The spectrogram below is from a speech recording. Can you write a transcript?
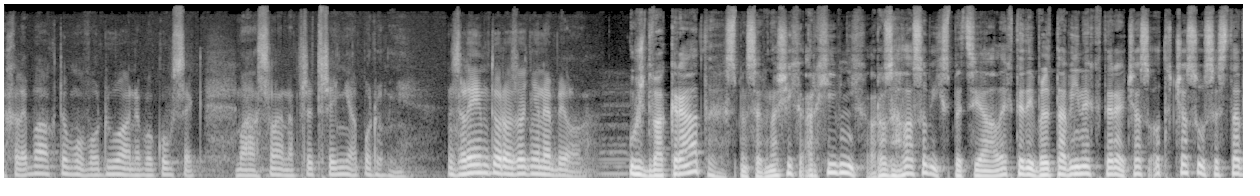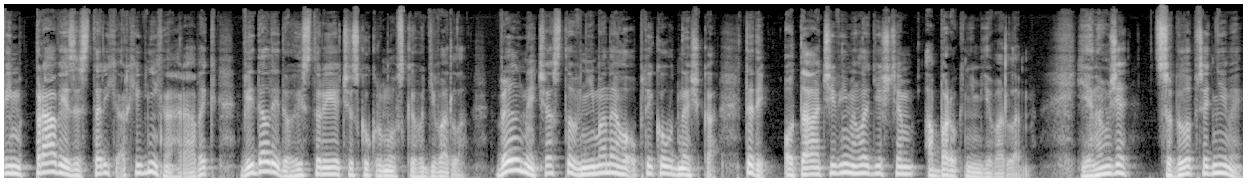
chleba a k tomu vodu a nebo kousek másla na přetření a podobně. Zlé jim to rozhodně nebylo. Už dvakrát jsme se v našich archivních rozhlasových speciálech, tedy Vltavínech, které čas od času sestavím právě ze starých archivních nahrávek, vydali do historie Českokrumlovského divadla. Velmi často vnímaného optikou dneška, tedy otáčivým hledištěm a barokním divadlem. Jenomže co bylo před nimi?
